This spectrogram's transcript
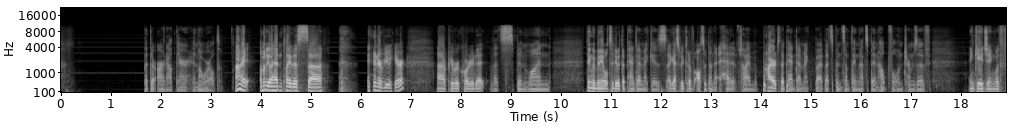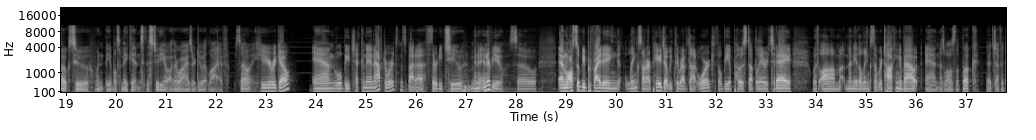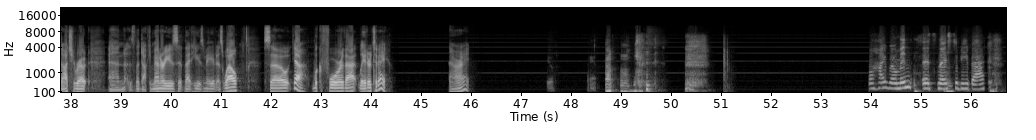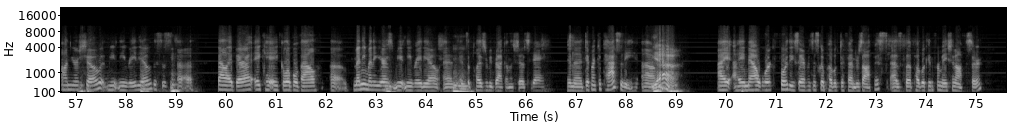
put their art out there in the world. All right, I'm going to go ahead and play this uh, interview here. Uh, Pre recorded it. That's been one thing we've been able to do with the pandemic is I guess we could have also done it ahead of time prior to the pandemic, but that's been something that's been helpful in terms of engaging with folks who wouldn't be able to make it into the studio otherwise or do it live. So here we go. And we'll be checking in afterwards. It's about a 32 minute interview. So and we'll also be providing links on our page at weeklyrev.org. There'll be a post up later today with um, many of the links that we're talking about, and as well as the book that Jeff Adachi wrote, and the documentaries that he has made as well. So, yeah, look for that later today. All right. Well, hi, Roman. It's nice to be back on your show at Mutiny Radio. This is uh, Val Ibera, aka Global Val. Uh, many, many years at Mutiny Radio, and it's a pleasure to be back on the show today in a different capacity. Um, yeah. I, I now work for the San Francisco Public Defender's Office as the Public Information Officer.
